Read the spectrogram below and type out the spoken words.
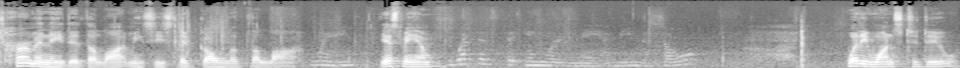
terminated the law. It means he's the goal of the law. Wayne, Yes, ma'am. what does the inward man mean, the soul? What he wants to do,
